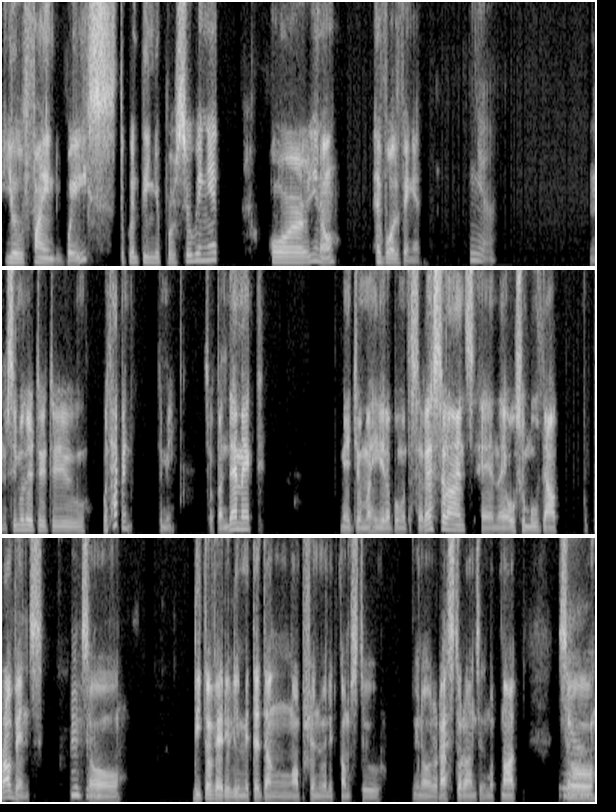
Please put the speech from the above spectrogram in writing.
you'll find ways to continue pursuing it or, you know, evolving it. Yeah. Mm, Similar to, to what happened to me. So pandemic, medyo mahirap pumunta sa restaurants and I also moved out province. Mhm. So dito very limited ang option when it comes to, you know, restaurants and whatnot. So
